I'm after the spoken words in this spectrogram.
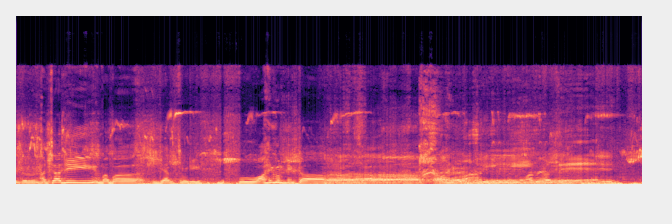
ਕਰੋ। ਅੱਛਾ ਜੀ ਬਾਬਾ ਜੈਬ ਸਿੰਘ ਜੀ ਵਾਹਿਗੁਰੂ ਜੀ ਕਾ ਖਾਲਸਾ। ਵਾਹਿਗੁਰੂ ਜੀ ਕੀ ਫਤਿਹ।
